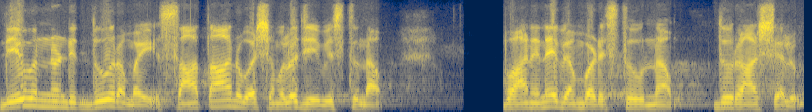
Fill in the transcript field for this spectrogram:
దేవుని నుండి దూరమై సాతాను వశములో జీవిస్తున్నాం. వానినే వెంబడిస్తూ ఉన్నాం. దురాశలు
